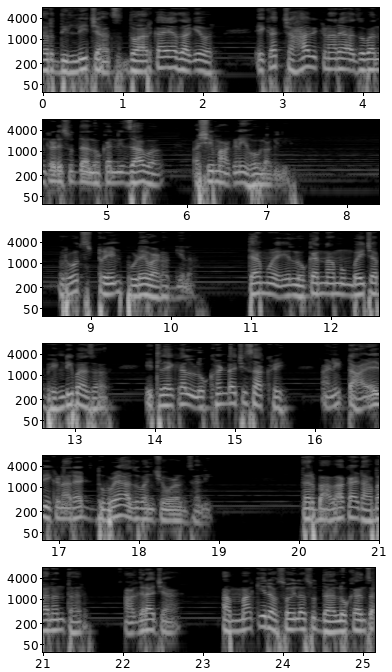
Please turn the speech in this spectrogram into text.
तर दिल्लीच्याच द्वारका या जागेवर एका चहा विकणाऱ्या आजोबांकडे सुद्धा लोकांनी जावं अशी मागणी होऊ लागली. रोज ट्रेंड पुढे वाढत गेला. त्यामुळे लोकांना मुंबईच्या भेंडी बाजार इथल्या एका लोखंडाची साखळी आणि टाळे विकणाऱ्या दुबळ्या आजोबांची ओळख झाली. तर बाबा का ढाबानंतर आग्राच्या अम्मा की रसोईला सुद्धा लोकांचा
